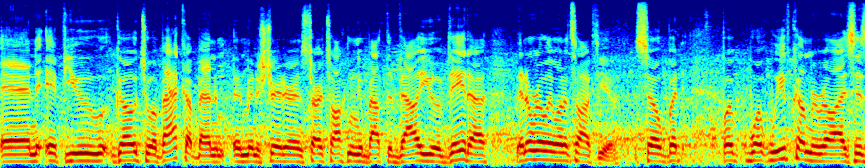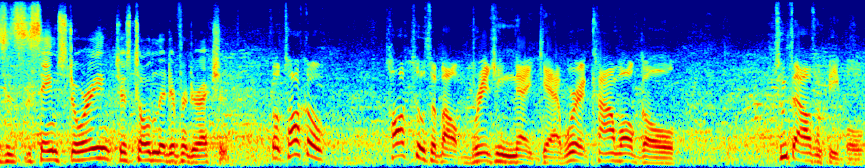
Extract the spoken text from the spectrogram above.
And if you go to a backup administrator and start talking about the value of data, they don't really want to talk to you. So, but, but what we've come to realize is it's the same story, just told in a different direction. So talk talk to us about bridging that gap. We're at Commvault Go, 2,000 people,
